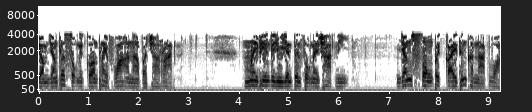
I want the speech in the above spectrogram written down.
ยอมยังพระศกในกรไพร่ฟ้าอนาประชาราช ไม่เพียงแต่อยู่เย็นเป็นสุขในชาตินี้ ยังส่งไปไกลถึงขนาดว่า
